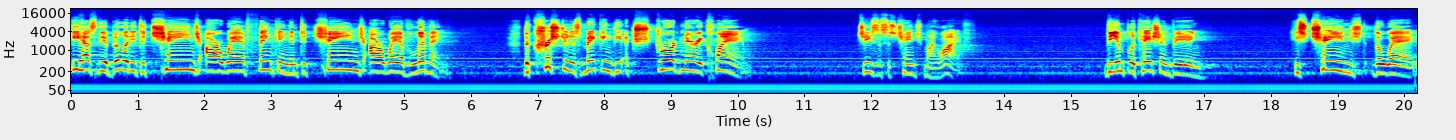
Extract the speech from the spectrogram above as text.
he has the ability to change our way of thinking and to change our way of living. The Christian is making the extraordinary claim Jesus has changed my life. The implication being, He's changed the way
